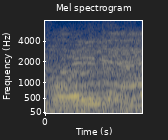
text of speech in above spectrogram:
for 80.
